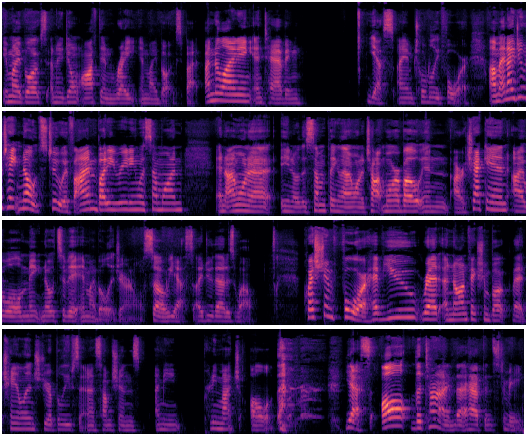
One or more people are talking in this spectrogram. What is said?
in my books, and I don't often write in my books, but underlining and tabbing yes, I am totally for. Um, and I do take notes too. If I'm buddy reading with someone and I want to, you know, there's something that I want to talk more about in our check-in, I will make notes of it in my bullet journal. So yes, I do that as well. Question four, have you read a nonfiction book that challenged your beliefs and assumptions? I mean, pretty much all of them. yes, all the time that happens to me.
